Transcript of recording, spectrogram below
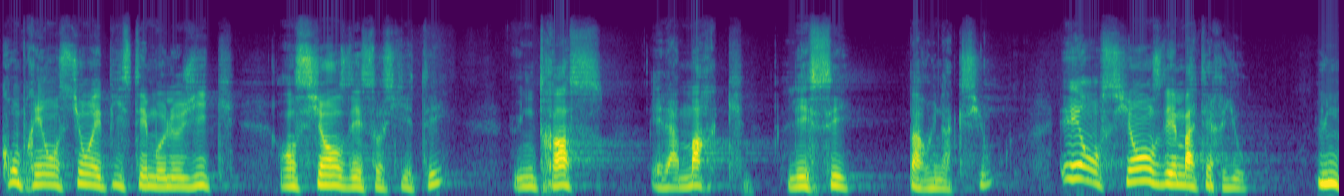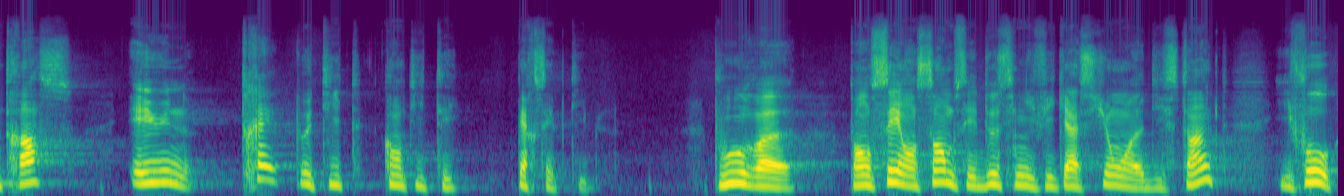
compréhension épistémologique en sciences des sociétés, une trace est la marque laissée par une action, et en sciences des matériaux, une trace et une très petite quantité perceptible. Pour euh, penser ensemble ces deux significations euh, distinctes, il faut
